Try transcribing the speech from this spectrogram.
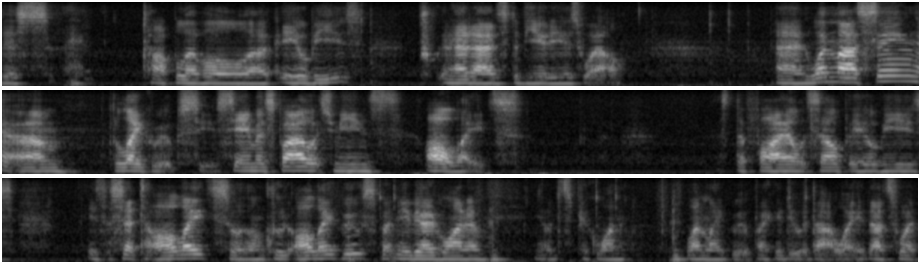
this top level uh, and that adds the beauty as well. And one last thing, um, the light groups, same as file, which means all lights. It's The file itself, AOVs, is set to all lights, so it'll include all light groups, but maybe I'd want to, you know, just pick one, one light group. I could do it that way. That's what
